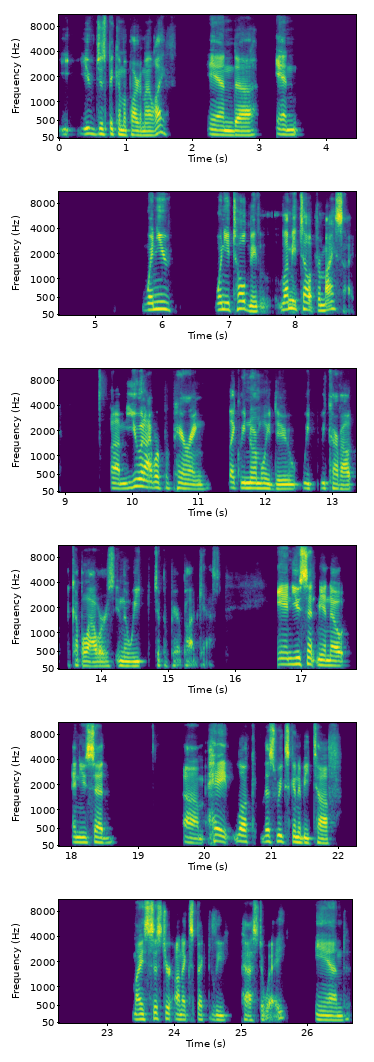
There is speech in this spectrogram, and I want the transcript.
you've just become a part of my life. And uh and when you when you told me, let me tell it from my side. Um, you and I were preparing like we normally do. We we carve out a couple hours in the week to prepare podcast and you sent me a note and you said, um, "Hey, look, this week's going to be tough. My sister unexpectedly passed away, and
